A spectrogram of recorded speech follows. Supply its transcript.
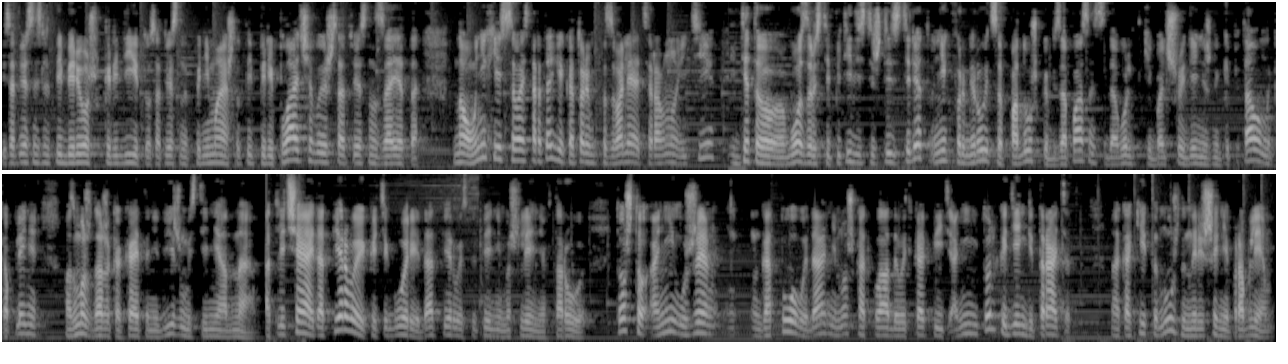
И, соответственно, если ты берешь в кредит, то, соответственно, понимаешь, что ты переплачиваешь, соответственно, за это. Но у них есть своя стратегия, которая им позволяет все равно идти. И где-то в возрасте 50-60 лет у них формируется подушка безопасности, довольно-таки большой денежный капитал, накопление, возможно, даже какая-то недвижимость и не одна. Отличает от первой категории, да, от первой ступени мышления, вторую, то, что они уже готовы да, немножко откладывать, копить. Они не только деньги тратят на какие-то нужды, на решение проблем.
